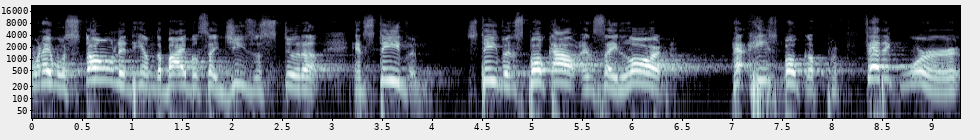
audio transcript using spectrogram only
when they were stoning him, the Bible say Jesus stood up. And Stephen, Stephen spoke out and say, Lord, he spoke a prophetic word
